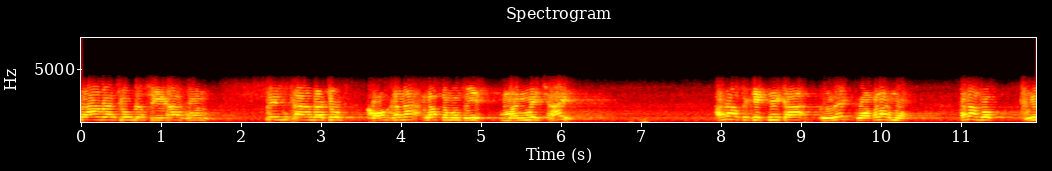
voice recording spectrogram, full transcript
การประชุมจะสี่ห้าคน เป็นการประชุมของคณะรัฐมนตรีมันไม่ใช่พระราชกิจฎีกาเล็กกว่าพระราชกพระราชกคือ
